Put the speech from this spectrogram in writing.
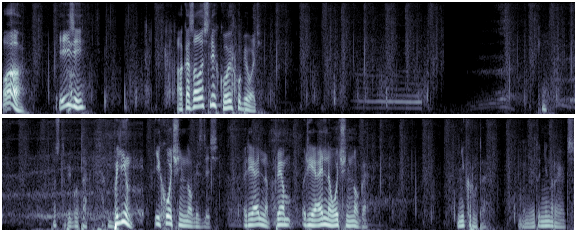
О, изи. Оказалось легко их убивать. Просто бегу так. Блин, их очень много здесь. Реально, прям реально очень много. Не круто. Мне это не нравится.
